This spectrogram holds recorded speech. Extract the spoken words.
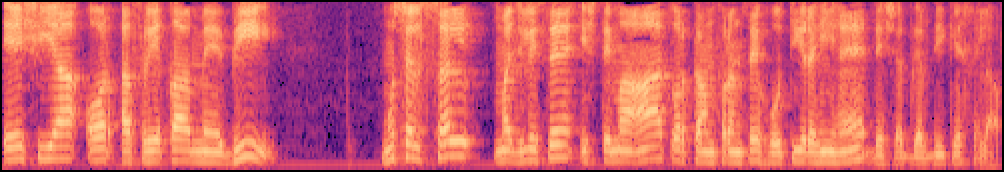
ایشیا اور افریقہ میں بھی مسلسل مجلسیں، اجتماعات اور کانفرنسیں ہوتی رہی ہیں دہشت گردی کے خلاف۔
